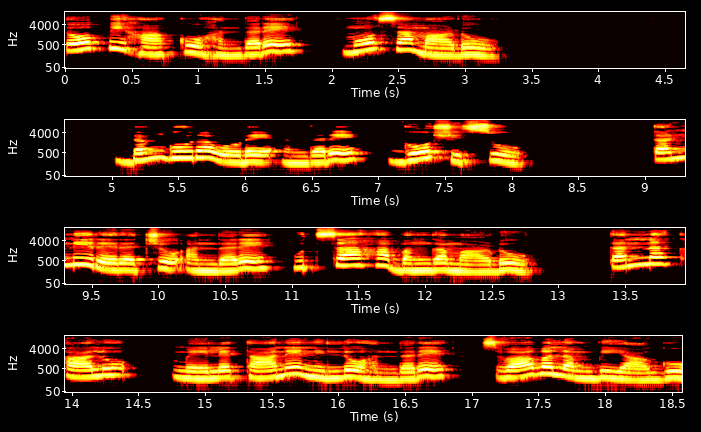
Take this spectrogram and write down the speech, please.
ಟೋಪಿ ಹಾಕು ಅಂದರೆ ಮೋಸ ಮಾಡು. ಡಂಗೂರ ಒಡೆ ಅಂದರೆ ಘೋಷಿಸು. ತಣ್ಣೀರೆರಚು ಅಂದರೆ ಉತ್ಸಾಹ ಭಂಗ ಮಾಡು. ತನ್ನ ಕಾಲು ಮೇಲೆ ತಾನೇ ನಿಲ್ಲು ಅಂದರೆ ಸ್ವಾವಲಂಬಿಯಾಗು.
